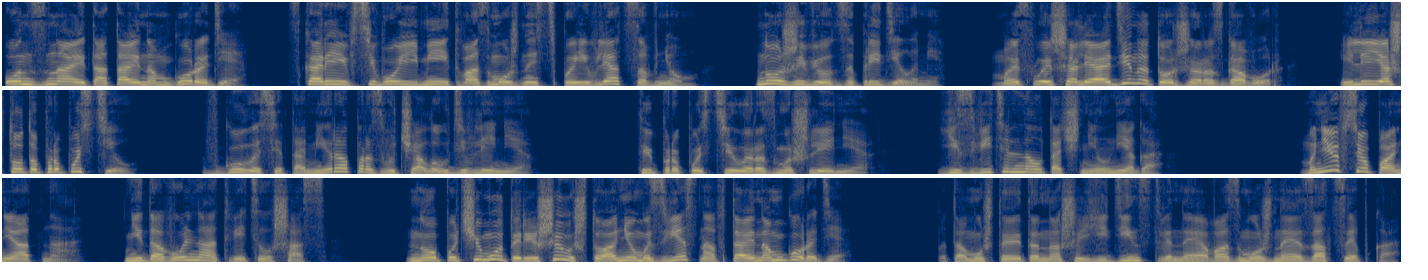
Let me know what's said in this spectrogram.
Он знает о тайном городе, скорее всего, имеет возможность появляться в нем, но живет за пределами. Мы слышали один и тот же разговор. Или я что-то пропустил?» В голосе Тамира прозвучало удивление. «Ты пропустила размышления», — язвительно уточнил Нега. «Мне все понятно», — недовольно ответил Шас. «Но почему ты решил, что о нем известно в тайном городе?» «Потому что это наша единственная возможная зацепка»,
